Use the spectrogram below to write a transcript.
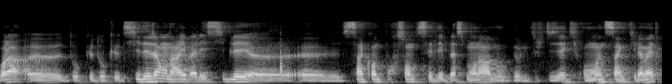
Voilà, euh, donc, donc si déjà on arrive à les cibler euh, 50% euh, de ces déplacements-là, donc je disais qu'ils font moins de 5 km,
